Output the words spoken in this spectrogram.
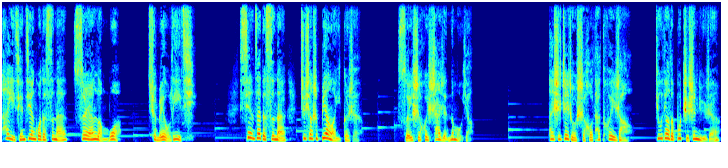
他以前见过的思南虽然冷漠，却没有力气。现在的思南就像是变了一个人，随时会杀人的模样。但是这种时候他退让，丢掉的不只是女人，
